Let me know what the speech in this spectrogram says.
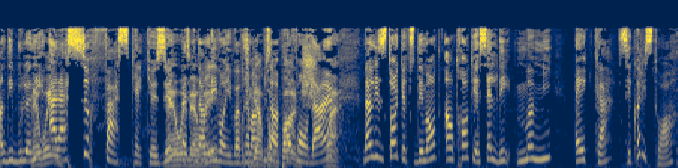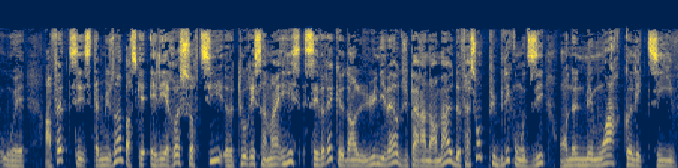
en déboulonner Ben oui. à la surface quelques-unes, Ben oui, parce ben que dans oui. le livre, on y va vraiment plus en punch, profondeur. ouais. Dans les histoires que tu démontres, entre autres, il y a celle des momies Inca. C'est quoi l'histoire? Oui. En fait, c'est c'est amusant parce qu'elle est ressortie euh, tout récemment. Et c'est vrai que dans l'univers du paranormal, de façon publique, on dit on a une mémoire collective.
